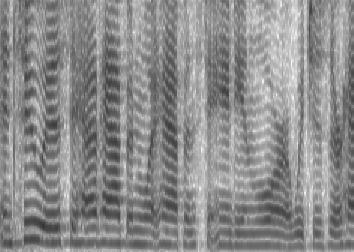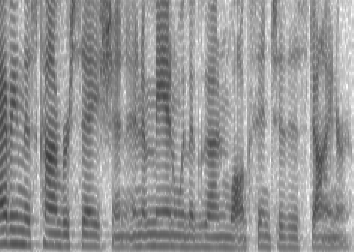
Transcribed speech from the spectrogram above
and two is to have happen what happens to Andy and Laura, which is they're having this conversation, and a man with a gun walks into this diner.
